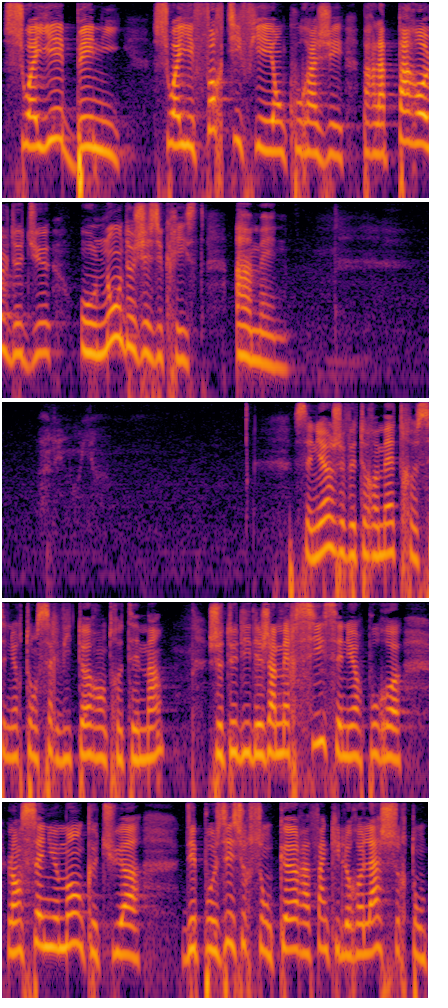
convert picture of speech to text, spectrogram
Soyez bénis, soyez fortifiés et encouragés par la parole de Dieu au nom de Jésus-Christ. Amen. Seigneur, je veux te remettre, Seigneur, ton serviteur entre tes mains. Je te dis déjà merci, Seigneur, pour euh, l'enseignement que tu as déposé sur son cœur afin qu'il le relâche sur ton,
